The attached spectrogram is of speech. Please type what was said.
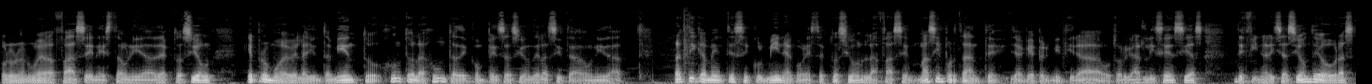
con una nueva fase en esta unidad de actuación que promueve el ayuntamiento junto a la Junta de Compensación de la citada unidad. Prácticamente se culmina con esta actuación la fase más importante, ya que permitirá otorgar licencias de finalización de obras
